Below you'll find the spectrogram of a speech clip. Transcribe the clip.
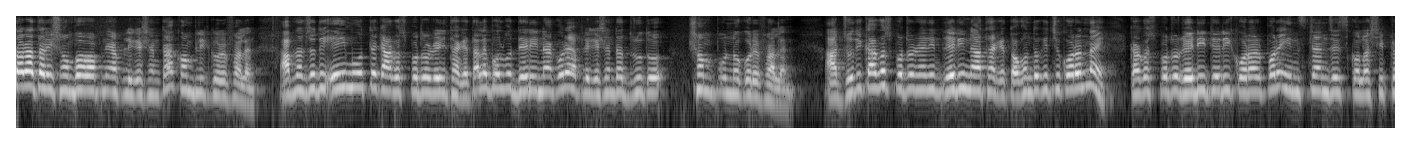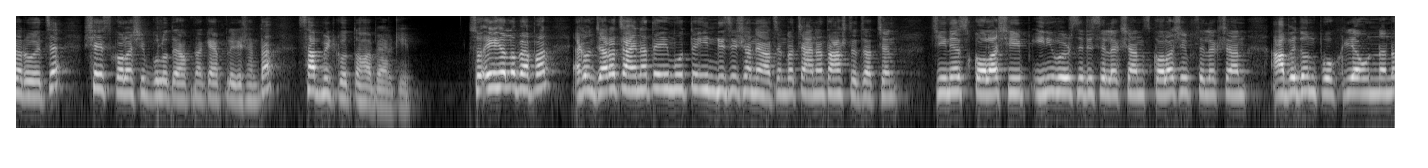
তাড়াতাড়ি সম্ভব আপনি অ্যাপ্লিকেশনটা কমপ্লিট করে ফেলেন। আপনার যদি এই মুহূর্তে কাগজপত্র রেডি থাকে, তাহলে বলব দেরি না করে অ্যাপ্লিকেশনটা দ্রুত সম্পূর্ণ করে ফেলেন। আর যদি কাগজপত্র রেডি রেডি না থাকে, তখন তো কিছু করার নাই। কাগজপত্র রেডি টেডি করার পরে ইনস্ট্যান্ট যে স্কলারশিপটা রয়েছে, সেই স্কলারশিপগুলোতে আপনাকে অ্যাপ্লিকেশনটা সাবমিট করতে হবে আর কি। সো এই হলো ব্যাপার। এখন যারা চায়নাতে এই মুহূর্তে ইনডিসিশনে আছেন বা চায়নাতে আসতে চাচ্ছেন চীনের scholarship university selection scholarship selection আবেদন প্রক্রিয়া, অন্যান্য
